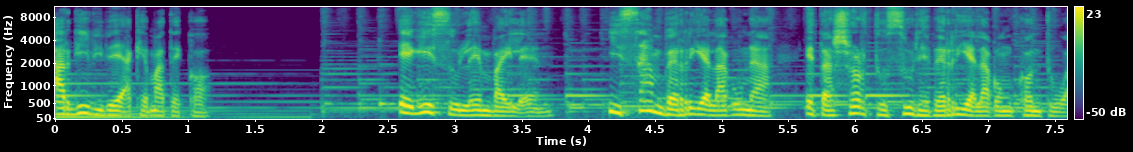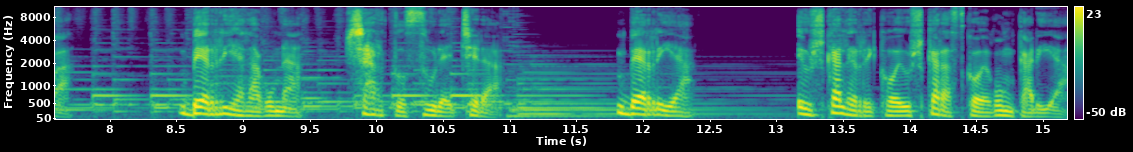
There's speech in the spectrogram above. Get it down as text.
argibideak emateko. Egizu lehen bailen. Izan berria laguna eta sortu zure berria lagun kontua. Berria laguna, sartu zure etxera. Berria, Euskal Herriko Euskarazko egunkaria.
